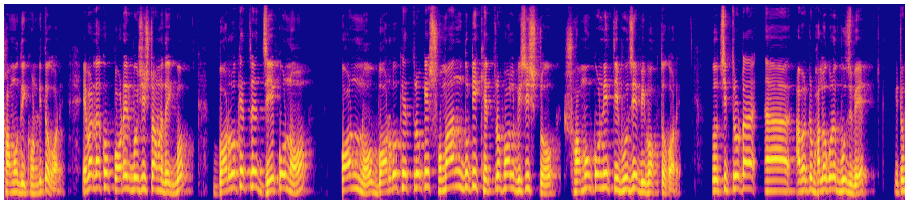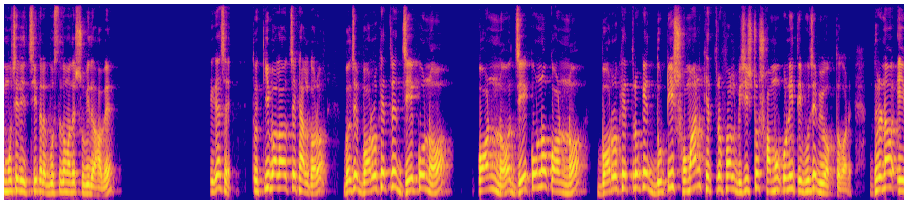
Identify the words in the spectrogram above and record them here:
সমদ্বিখণ্ডিত করে। এবার দেখো, পরের বৈশিষ্ট্য আমরা দেখব। বর্গক্ষেত্রে যে কোনো কর্ণ বর্গক্ষেত্রকে সমান দুটি ক্ষেত্রফল বিশিষ্ট সমকোণী ত্রিভুজে বিভক্ত করে। তো চিত্রটা আবার একটু ভালো করে বুঝবে। একটু মুছে দিচ্ছি, তাহলে বুঝতে তোমাদের সুবিধা হবে। ঠিক আছে? তো কি বলা হচ্ছে? খেয়াল করো। বলছে বর্গক্ষেত্রে যে কোনো কর্ণ, যে কোনো কর্ণ বর্গক্ষেত্রকে দুটি সমান ক্ষেত্রফল বিশিষ্ট সমকোণী ত্রিভুজে বিভক্ত করে। ধরে নাও এই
